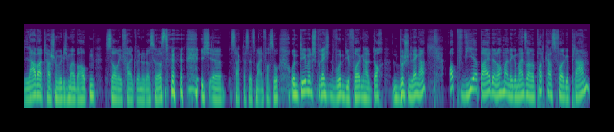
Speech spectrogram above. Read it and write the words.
Labertaschen, würde ich mal behaupten. Sorry, Falk, wenn du das hörst. ich äh, sag das jetzt mal einfach so. Und dementsprechend wurden die Folgen halt doch ein bisschen länger. Ob wir beide nochmal eine gemeinsame Podcast-Folge planen,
